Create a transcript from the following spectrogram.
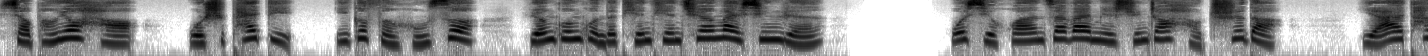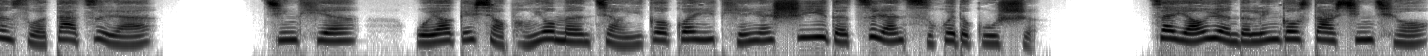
小朋友好，我是 Patty，一个粉红色、圆滚滚的甜甜圈外星人。我喜欢在外面寻找好吃的，也爱探索大自然。今天我要给小朋友们讲一个关于田园诗意的自然词汇的故事。在遥远的 Lingo Star 星球，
